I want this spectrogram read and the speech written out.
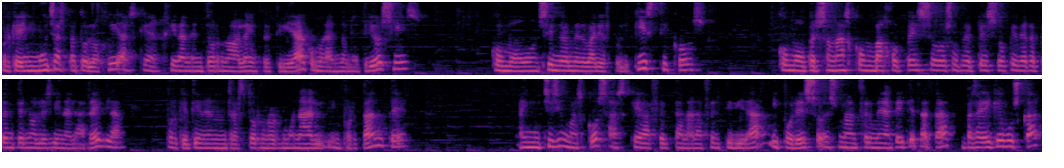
porque hay muchas patologías que giran en torno a la infertilidad, como la endometriosis, como un síndrome de ovarios poliquísticos, como personas con bajo peso o sobrepeso que de repente no les viene la regla porque tienen un trastorno hormonal importante. Hay muchísimas cosas que afectan a la fertilidad y por eso es una enfermedad que hay que tratar. Pasa que hay que buscar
